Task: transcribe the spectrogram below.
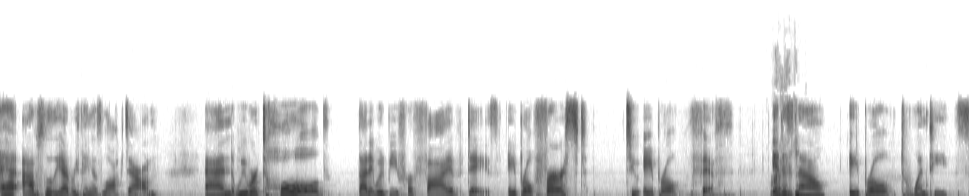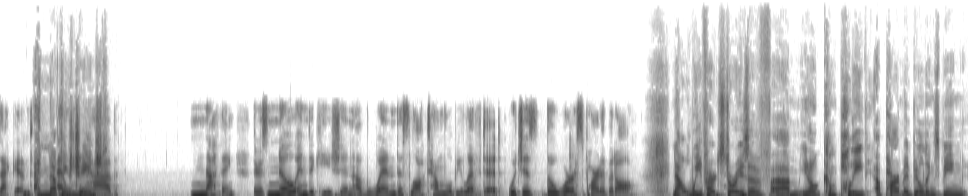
a- absolutely everything is locked down. And we were told that it would be for five days, April 1st to April 5th. Right. It is now April 22nd. And nothing's and changed? Have nothing. There's no indication of when this lockdown will be lifted, which is the worst part of it all. Now, we've heard stories of, um, you know, complete apartment buildings being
